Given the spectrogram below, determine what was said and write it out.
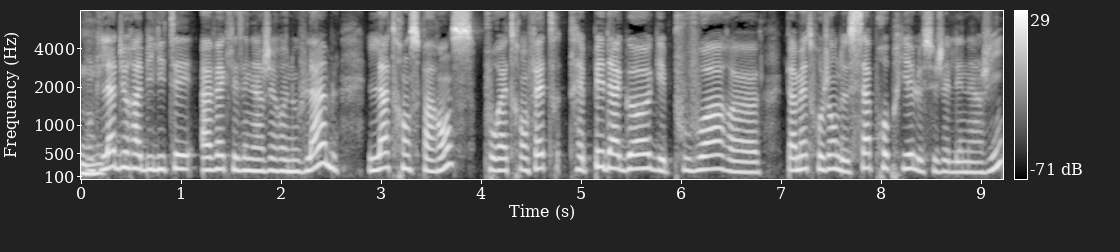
Donc mhm. la durabilité avec les énergies renouvelables, la transparence pour être en fait très pédagogue et pouvoir euh, permettre aux gens de s'approprier le sujet de l'énergie,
